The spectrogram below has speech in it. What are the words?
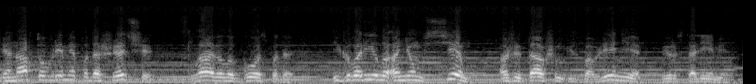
И она в то время подошедшая славила Господа и говорила о нем всем, ожидавшим избавления в Иерусалиме.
